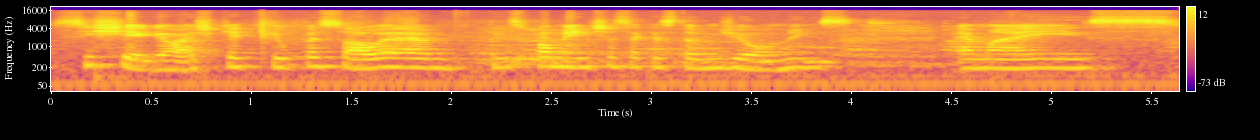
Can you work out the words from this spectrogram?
Se chega, eu acho que aqui o pessoal é, principalmente essa questão de homens, é mais.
